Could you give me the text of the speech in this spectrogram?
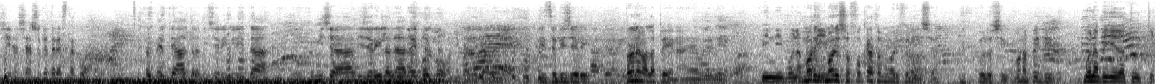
Sì, nel senso che te resta qua. È talmente alta la digeribilità, comincia a digerirla da, dai polmoni praticamente. Inizia a digerire. Però ne vale la pena, eh, voglio dire. Quindi buon appetito. Mori, mori soffocato, muori felice. Quello sì. Buon appetito. Buon appetito a tutti.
